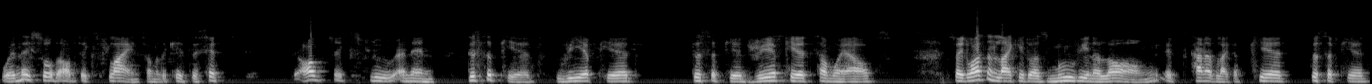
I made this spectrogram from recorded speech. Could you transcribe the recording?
when they saw the objects flying, some of the kids they said the objects flew and then disappeared, reappeared, disappeared, reappeared somewhere else. So it wasn't like it was moving along. It kind of like appeared, disappeared,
